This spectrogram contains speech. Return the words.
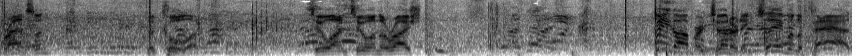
Franson to Kula. Two on two in the rush. Big opportunity. Save with the pad.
